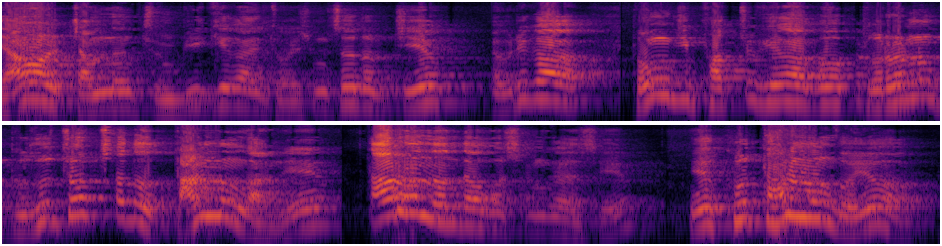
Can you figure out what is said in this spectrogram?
양을 잡는 준비 기간이 조심스럽지요. 우리가 동지 팥죽해가 뭐 그러는 그것조차도 닮은 거 아니에요? 따로 넣는다고 생각하세요? 예, 그거 닮은 거요.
